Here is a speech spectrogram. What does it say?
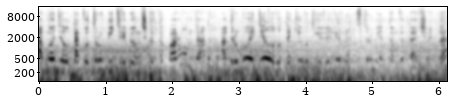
одно дело так вот рубить ребеночка топором, да, а другое дело вот таким вот ювелирным инструментом вытачивать, да.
